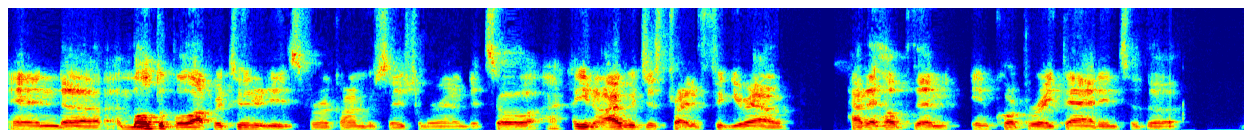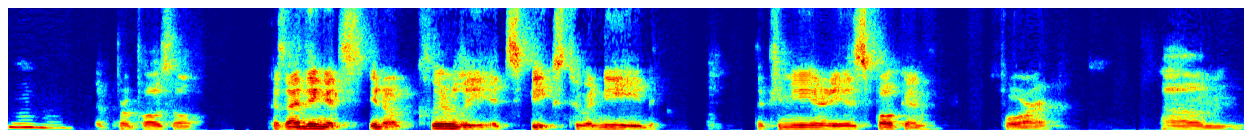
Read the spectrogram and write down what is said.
and uh, multiple opportunities for a conversation around it. So I- you know, I would just try to figure out how to help them incorporate that into the, Mhm. the proposal because I think it's you know clearly it speaks to a need the community has spoken for, um,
